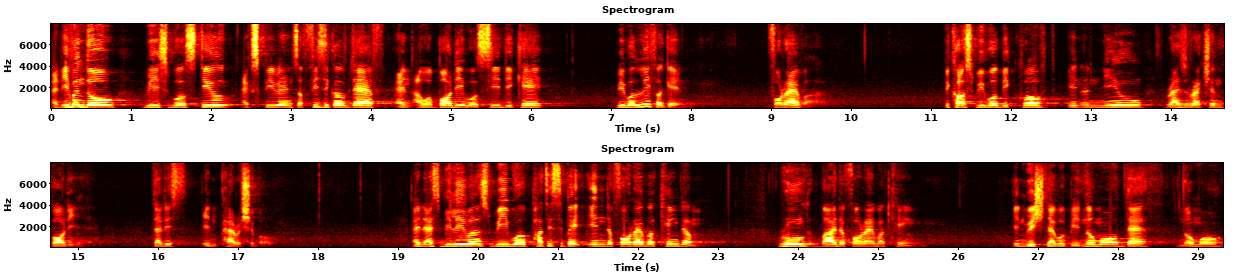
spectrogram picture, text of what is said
And even though we will still experience a physical death and our body will see decay, we will live again forever because we will be clothed in a new resurrection body that is imperishable. And as believers, we will participate in the forever kingdom ruled by the forever king, in which there will be no more death, no more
